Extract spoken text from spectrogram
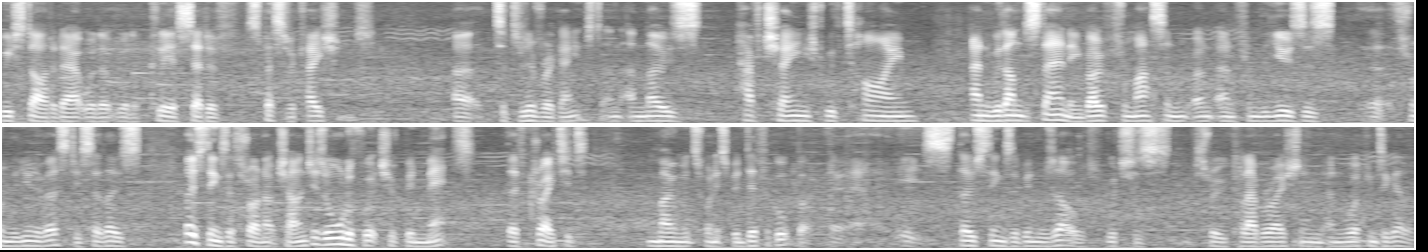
We started out with a, with a clear set of specifications uh, to deliver against, and, and those have changed with time and with understanding, both from us and, and, and from the users uh, from the university. So those, those things have thrown up challenges, all of which have been met. They've created moments when it's been difficult, but uh, it's, those things have been resolved, which is through collaboration and working together.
